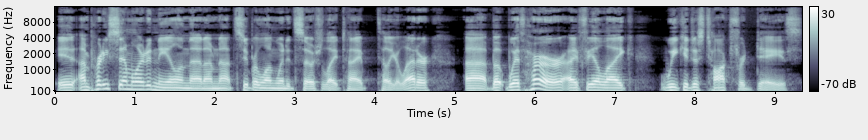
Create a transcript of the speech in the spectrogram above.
It, I'm pretty similar to Neal in that I'm not super long-winded socialite type. Tell your letter, uh, but with her, I feel like we could just talk for days.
